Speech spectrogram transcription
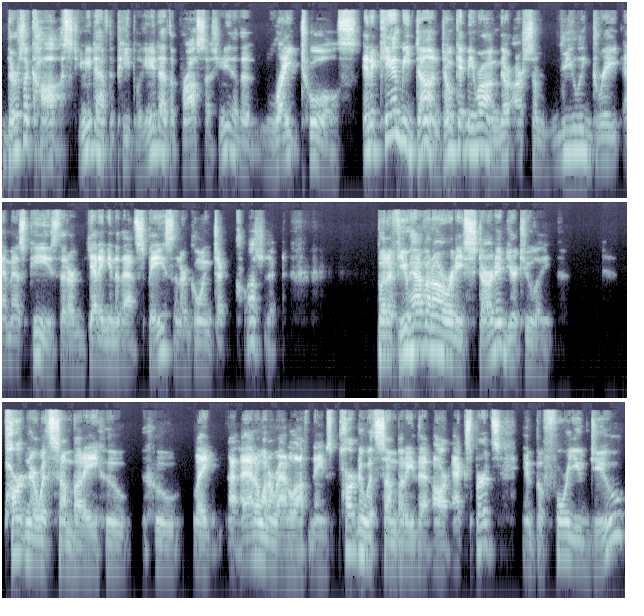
there's a cost. You need to have the people, you need to have the process, you need to have the right tools. And it can be done. Don't get me wrong. There are some really great MSPs that are getting into that space and are going to crush it. But if you haven't already started, you're too late. Partner with somebody who who like I, I don't want to rattle off names. Partner with somebody that are experts, and before you do,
